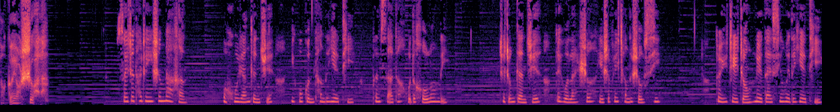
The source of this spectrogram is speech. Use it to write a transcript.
老哥要射了！随着他这一声呐喊，我忽然感觉一股滚烫的液体。喷洒到我的喉咙里，这种感觉对我来说也是非常的熟悉。对于这种略带腥味的液体，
